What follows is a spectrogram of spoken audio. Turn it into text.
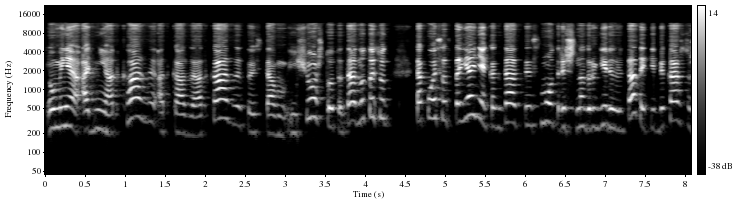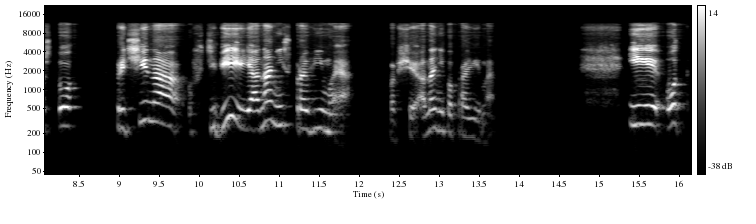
У меня одни отказы, отказы, отказы, то есть там еще что-то, да, ну то есть вот такое состояние, когда ты смотришь на другие результаты, тебе кажется, что причина в тебе, и она неисправимая вообще, она непоправимая. И вот а,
